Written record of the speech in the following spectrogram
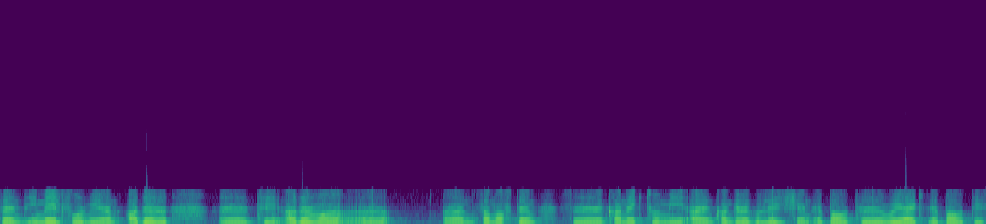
sent email for me and other uh, other uh, uh, and some of them uh, connect to me and congratulation about uh, react about this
